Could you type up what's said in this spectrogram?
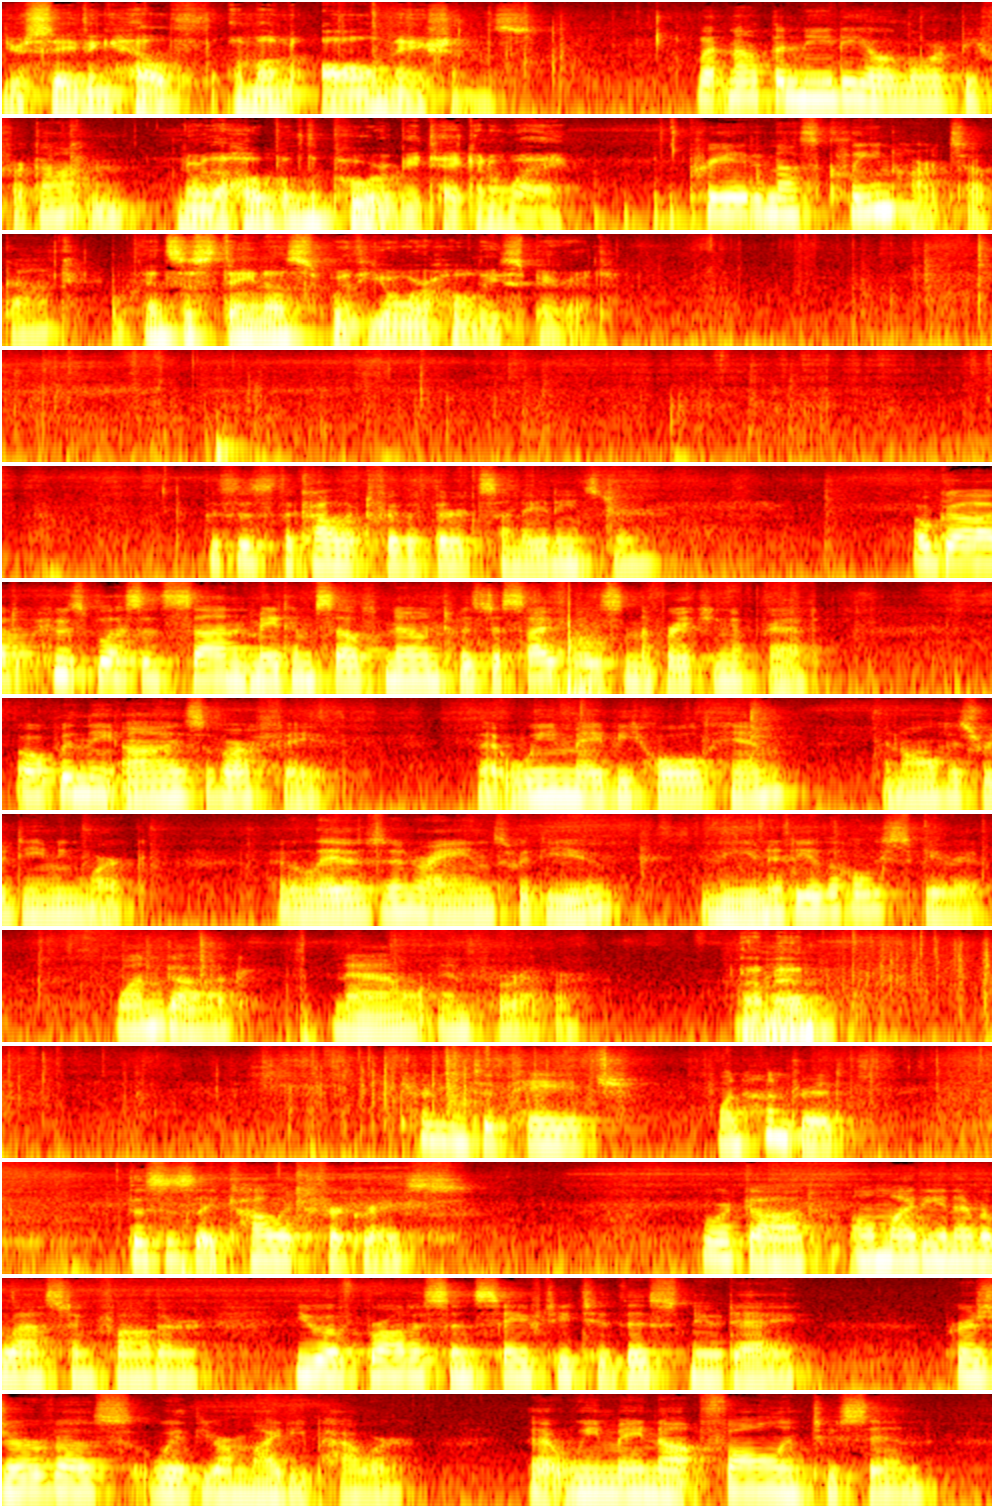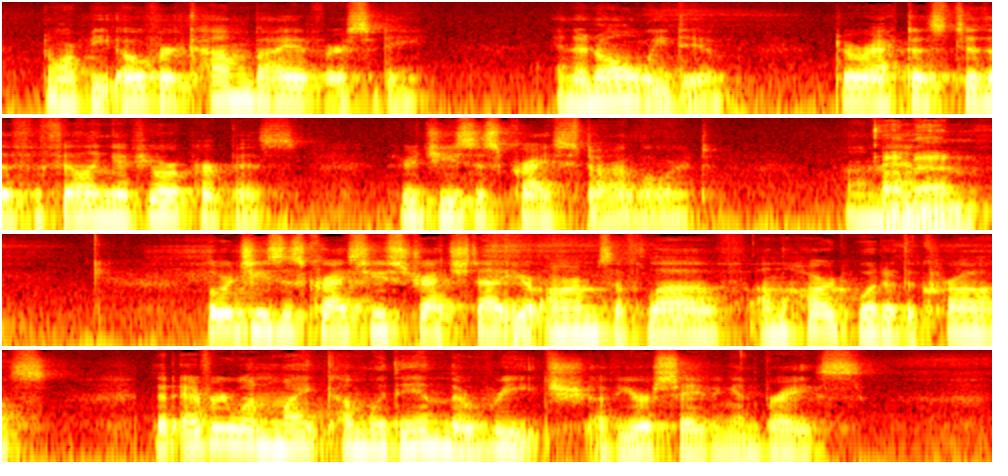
Your saving health among all nations. Let not the needy, O Lord, be forgotten. Nor the hope of the poor be taken away. Create in us clean hearts, O God. And sustain us with your Holy Spirit. This is the collect for the third Sunday in Easter. O God, whose blessed Son made himself known to his disciples in the breaking of bread, open the eyes of our faith, that we may behold him and all his redeeming work, who lives and reigns with you in the unity of the Holy Spirit, one God, now and forever. Amen. Amen. Turning to page 100. This is a collect for grace. Lord God, Almighty and everlasting Father, you have brought us in safety to this new day. Preserve us with your mighty power, that we may not fall into sin, nor be overcome by adversity. And in all we do, direct us to the fulfilling of your purpose, through Jesus Christ our Lord. Amen. Amen. Lord Jesus Christ, you stretched out your arms of love on the hard wood of the cross that everyone might come within the reach of your saving embrace.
